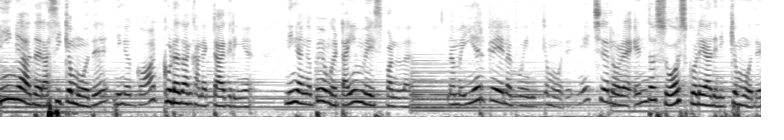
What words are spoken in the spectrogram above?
நீங்கள் அதை ரசிக்கும் போது நீங்கள் காட் கூட தான் கனெக்ட் ஆகுறீங்க. நீங்கள் அங்கே போய் உங்கள் டைம் வேஸ்ட் பண்ணல. நம்ம இயற்கையில் போய் நிற்கும் போது நேச்சரோட எந்த சோர்ஸ் கூட அது நிற்கும் போது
